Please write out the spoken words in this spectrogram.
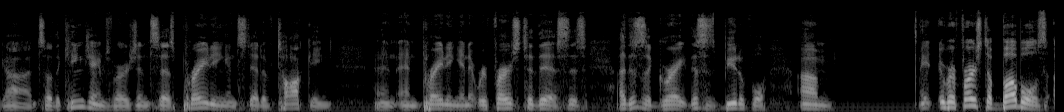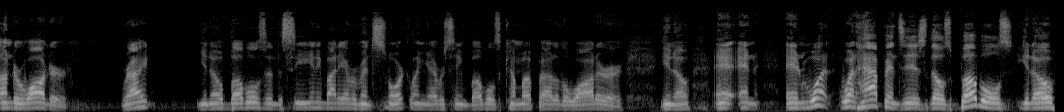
God. So the King James Version says prating instead of talking and, and prating, and it refers to this. This, uh, this is a great, this is beautiful. Um, it, it refers to bubbles underwater, right? you know bubbles in the sea anybody ever been snorkeling ever seen bubbles come up out of the water or you know and and, and what what happens is those bubbles you know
